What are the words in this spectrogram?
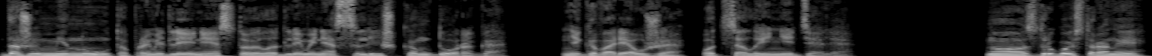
Даже минута промедления стоила для меня слишком дорого, не говоря уже о целой неделе. Но, с другой стороны,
